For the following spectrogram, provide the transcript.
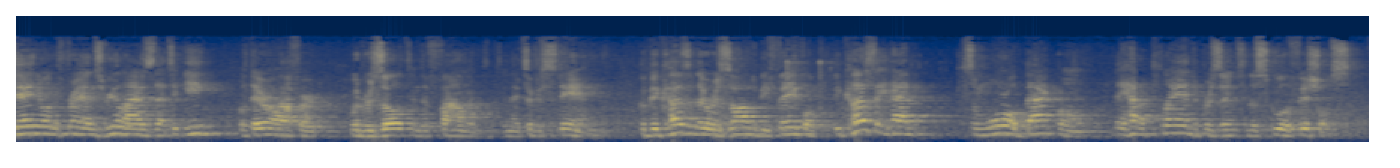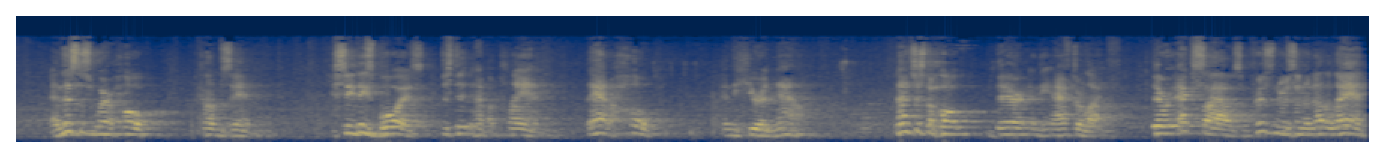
Daniel and friends realized that to eat what they were offered would result in defilement, and they took a stand. But because of their resolve to be faithful, because they had some moral backbone, they had a plan to present to the school officials. And this is where hope comes in. You see, these boys just didn't have a plan. They had a hope in the here and now. Not just a hope there in the afterlife. They were exiles and prisoners in another land,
